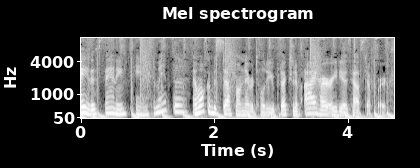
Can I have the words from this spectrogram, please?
Hey, this is Annie. And Samantha. And welcome to Stuff Mom Never Told You, a production of iHeartRadio's How Stuff Works.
